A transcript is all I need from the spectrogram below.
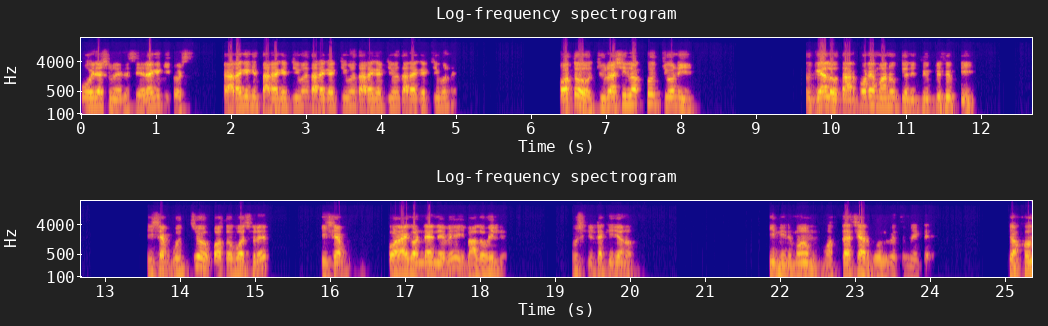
পয়রা শুনে দিছি এর আগে কি করছি? তার আগে কি তার আগের জীবনে, তার আগের জীবনে, তার আগের জীবনে, তার আগের জীবনে? কত? চুরাশি লক্ষ জনই তো গেল, তারপরে মানব জনি ফিফটি ফিফটি হিসাব বুঝছ? কত বছরের? হিসাব কড়াই গন্ডায় নেবে, ভালো হইলে। মুশকিলটা কি জানো? কি নির্মম অত্যাচার বলবে তুমি একে। যখন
